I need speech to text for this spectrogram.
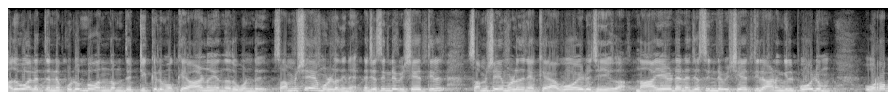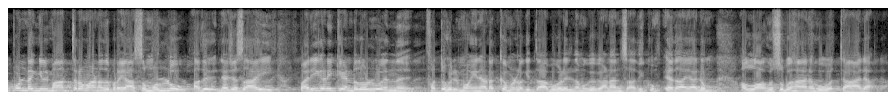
അതുപോലെ തന്നെ കുടുംബബന്ധം തെറ്റിക്കലുമൊക്കെയാണ് എന്നതുകൊണ്ട് സംശയമുള്ളതിനെ നജസിന്റെ വിഷയത്തിൽ സംശയമുള്ളതിനെയൊക്കെ അവോയ്ഡ് ചെയ്യുക. നായയുടെ നജസിന്റെ വിഷയത്തിലാണെങ്കിൽ പോലും ഉറപ്പുണ്ടെങ്കിൽ മാത്രമാണ് അത് പ്രയാസമുള്ളൂ അത് നജസായി പരിഗണിക്കേണ്ടതുള്ളൂ എന്ന് ഫത്തുഹുൽ മൊയിൻ അടക്കമുള്ള കിതാബുകളിൽ നമുക്ക് കാണാൻ സാധിക്കും. ഏതായാലും അള്ളാഹു സുബാനഹുവത്താല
